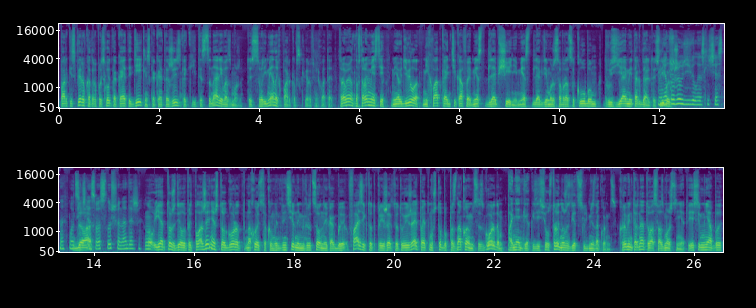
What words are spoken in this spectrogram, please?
парки, скверов, в которых происходит какая-то деятельность, какая-то жизнь, какие-то сценарии, возможно. То есть современных парков, скверов не хватает. Второй момент, на втором месте меня удивила нехватка антикафе, места для общения, места для где можно собраться клубом, друзьями и так далее. То есть, меня либо... тоже удивило, если честно. Вот да. сейчас вас слушаю, надо же. Ну, я тоже делаю предположение, что город находится в такой интенсивной миграционной как бы фазе, кто-то приезжает, кто-то уезжает, поэтому, чтобы познакомиться с городом, понять, как здесь все устроено, нужно где-то с людьми знакомиться. Кроме интернета у вас возможности нет. Если у меня бы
